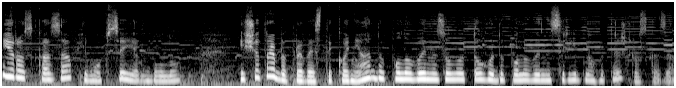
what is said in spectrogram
і розказав йому все, як було. І що треба привезти коня до половини золотого, до половини срібного, теж розказав.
